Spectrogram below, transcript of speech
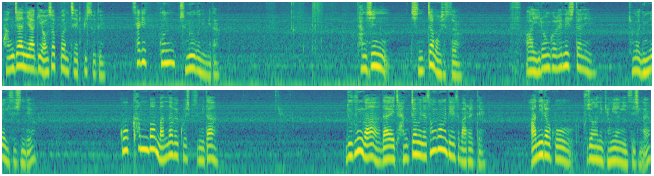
방자한 이야기 여섯 번째 에피소드 사기꾼 증후군입니다. 당신 진짜 멋있어요. 아, 이런 걸 해내시다니 정말 능력 있으신데요. 꼭 한번 만나뵙고 싶습니다. 누군가 나의 장점이나 성공에 대해서 말할 때 아니라고 부정하는 경향이 있으신가요?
